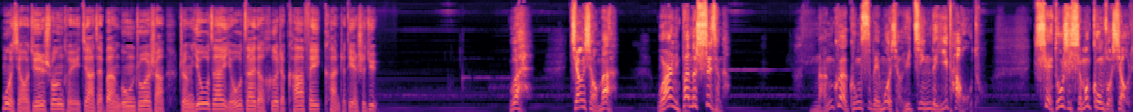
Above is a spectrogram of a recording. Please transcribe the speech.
莫小军双腿架在办公桌上，正悠哉悠哉的喝着咖啡，看着电视剧。喂，江小曼。我让你办的事情呢？难怪公司被莫小鱼经营的一塌糊涂，这都是什么工作效率？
